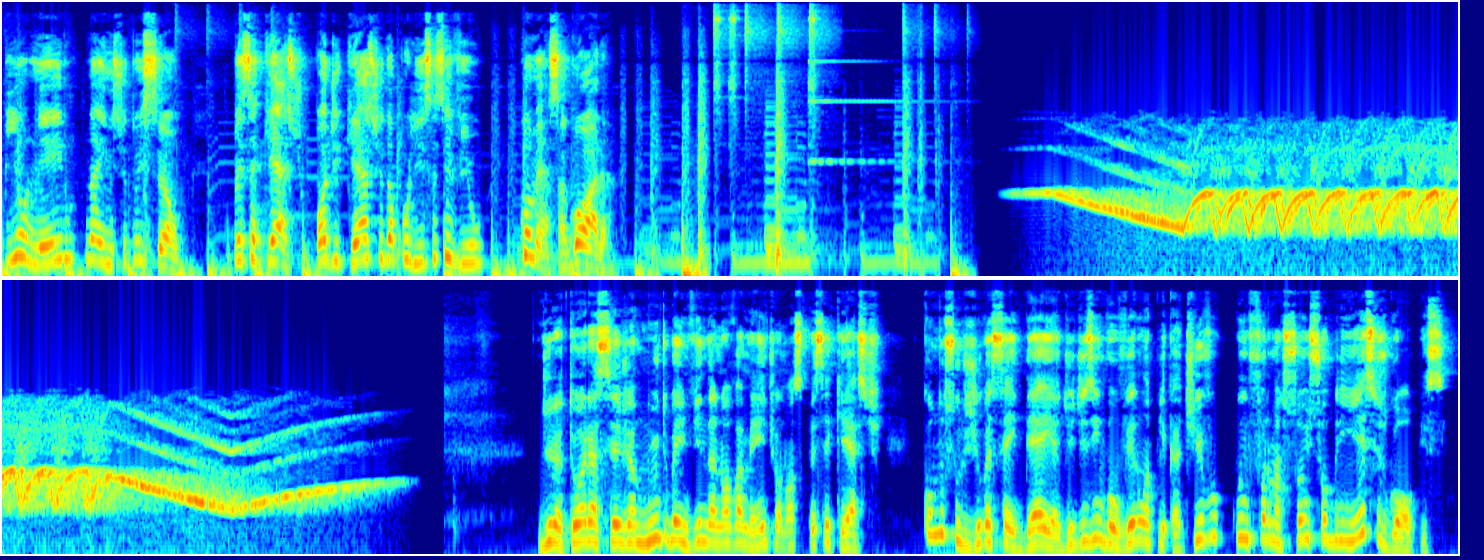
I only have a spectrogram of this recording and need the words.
pioneiro na instituição. O PCcast, o podcast da Polícia Civil, começa agora. Diretora, seja muito bem-vinda novamente ao nosso PCcast. Como surgiu essa ideia de desenvolver um aplicativo com informações sobre esses golpes?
